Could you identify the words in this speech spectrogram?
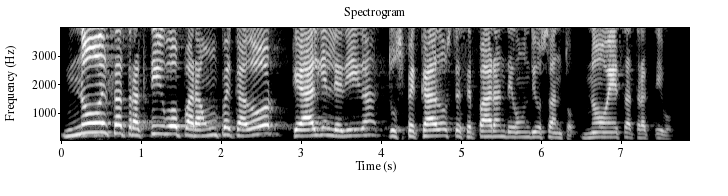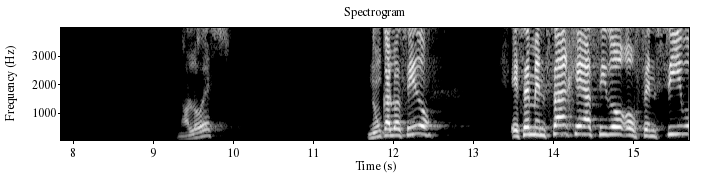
No es atractivo para un pecador que alguien le diga, tus pecados te separan de un Dios santo. No es atractivo. No lo es. Nunca lo ha sido. Ese mensaje ha sido ofensivo.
